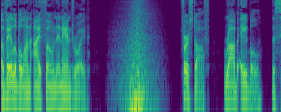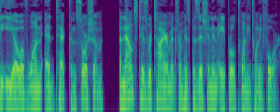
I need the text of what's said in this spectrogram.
available on iPhone and Android. First off, Rob Abel, the CEO of 1EdTech Consortium, announced his retirement from his position in April 2024.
